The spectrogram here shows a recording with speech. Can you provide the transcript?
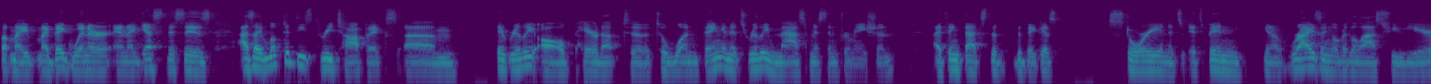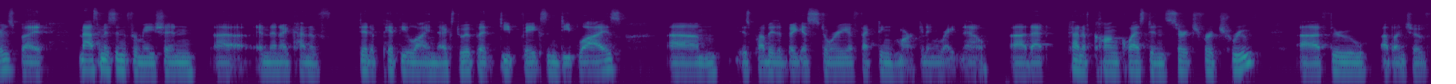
But my my big winner, and I guess this is as I looked at these three topics, um, it really all paired up to to one thing, and it's really mass misinformation. I think that's the the biggest story and it's it's been you know rising over the last few years but mass misinformation uh, and then i kind of did a pithy line next to it but deep fakes and deep lies um, is probably the biggest story affecting marketing right now. Uh, that kind of conquest and search for truth uh, through a bunch of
